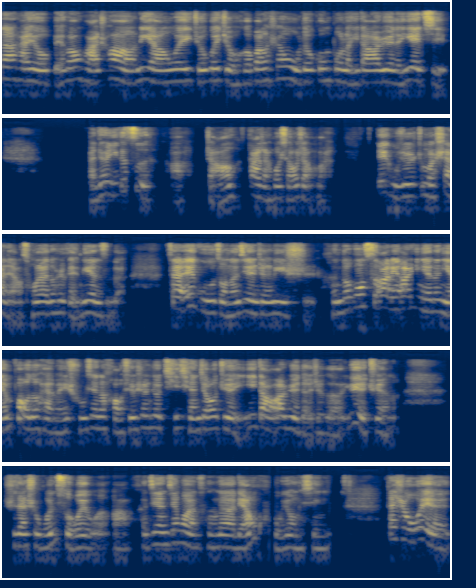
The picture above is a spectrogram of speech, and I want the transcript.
呢，还有北方华创、利昂威、酒鬼酒和邦生物都公布了一到二月的业绩，反正一个字啊，涨，大涨或小涨嘛。A 股就是这么善良，从来都是给面子的，在 A 股总能见证历史。很多公司二零二一年的年报都还没出，现在好学生就提前交卷一到二月的这个月卷了。实在是闻所未闻啊！可见监管层的良苦用心。但是我也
